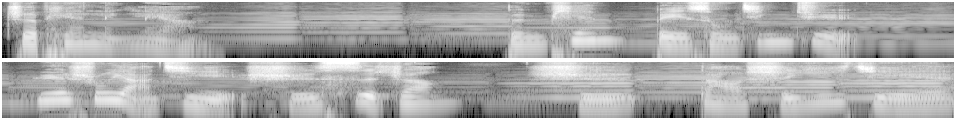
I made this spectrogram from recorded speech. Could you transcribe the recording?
这篇灵粮。本篇背诵京剧《约书亚记》十四章十到十一节。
